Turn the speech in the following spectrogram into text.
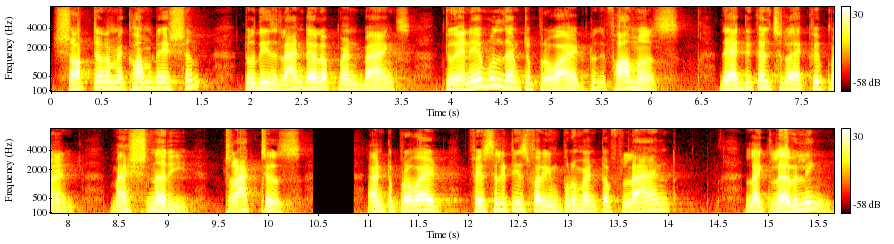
short-term accommodation to these land development banks to enable them to provide to the farmers the agricultural equipment, machinery, tractors and to provide facilities for improvement of land like leveling,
